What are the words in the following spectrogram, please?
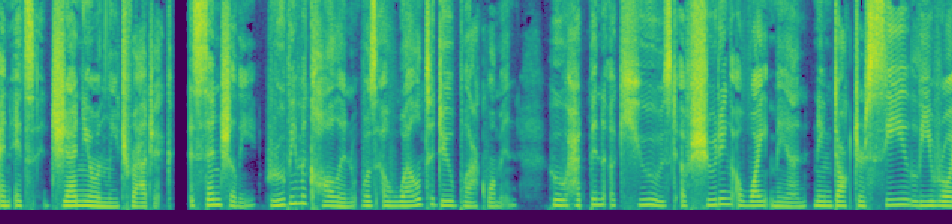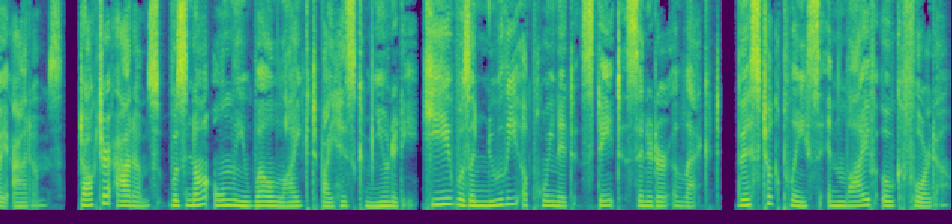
and it's genuinely tragic. Essentially, Ruby McCollum was a well to do black woman who had been accused of shooting a white man named Dr. C. Leroy Adams. Dr. Adams was not only well liked by his community, he was a newly appointed state senator elect. This took place in Live Oak, Florida,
